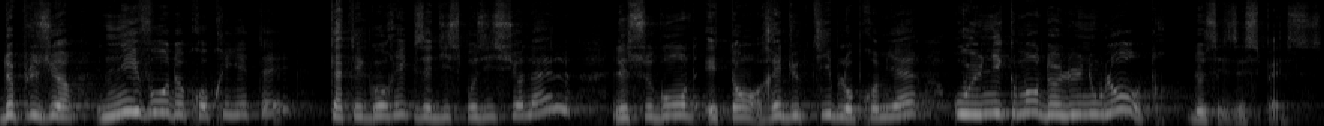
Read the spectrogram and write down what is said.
De plusieurs niveaux de propriété, catégoriques et dispositionnelles, les secondes étant réductibles aux premières ou uniquement de l'une ou l'autre de ces espèces.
